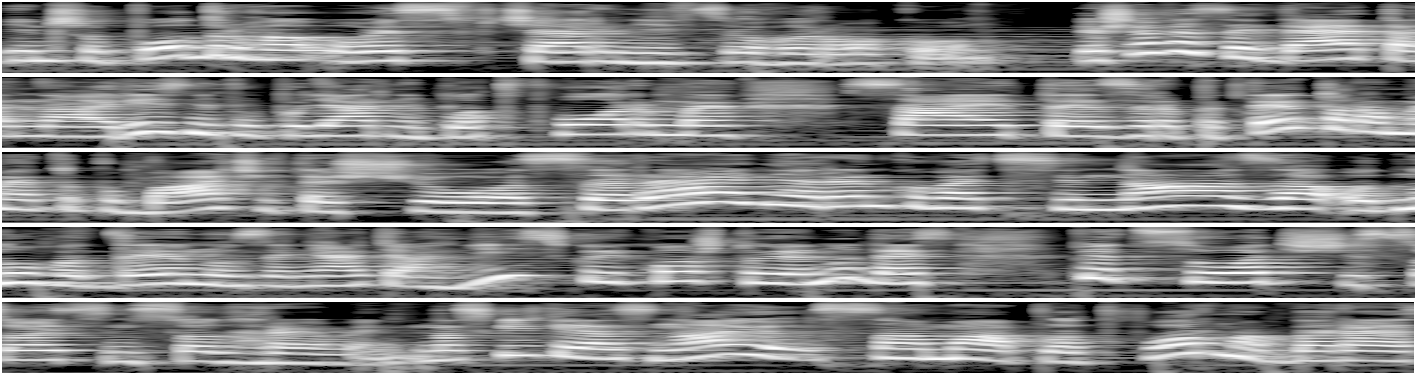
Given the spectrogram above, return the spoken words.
інша подруга ось в червні цього року. Якщо ви зайдете на різні популярні платформи, сайти з репетиторами, то побачите, що середня ринкова ціна за одну годину заняття англійської коштує ну десь 500, 600, 700 гривень. Наскільки я знаю, сама платформа бере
